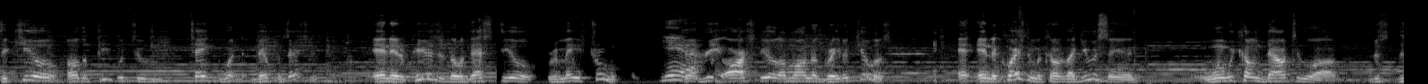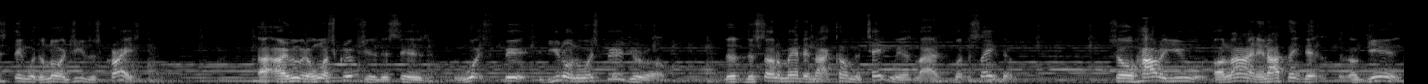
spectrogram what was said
to kill other people to take what their possessions. And it appears as though that still remains true. Yeah. That they are still among the greater killers. And, and the question becomes, like you were saying, when we come down to uh, this this thing with the Lord Jesus Christ, I, I remember the one scripture that says, "What spirit? You don't know what spirit you're of." The, the Son of Man did not come to take men's lives, but to save them. So how do you align? And I think that again,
